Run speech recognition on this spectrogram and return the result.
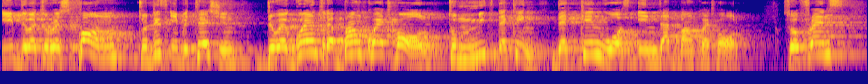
If they were to respond to this invitation, they were going to the banquet hall to meet the king. The king was in that banquet hall. So, friends,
